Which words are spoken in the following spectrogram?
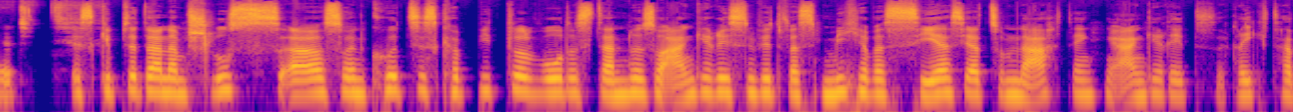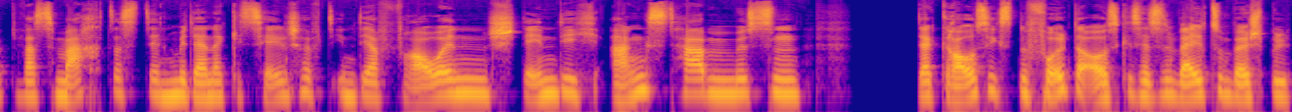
hält. Es gibt ja dann am Schluss äh, so ein kurzes Kapitel, wo das dann nur so angerissen wird, was mich aber sehr, sehr zum Nachdenken angeregt hat. Was macht das denn mit einer Gesellschaft, in der Frauen ständig Angst haben müssen, der grausigsten Folter ausgesetzt sind, weil zum Beispiel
